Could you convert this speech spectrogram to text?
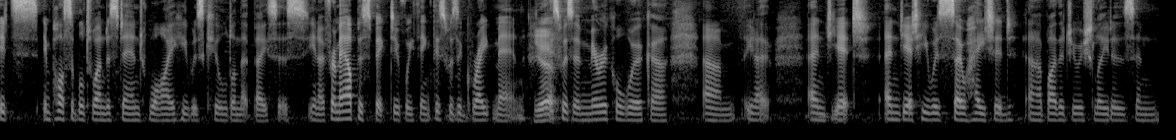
it's impossible to understand why he was killed on that basis. You know, from our perspective, we think this was a great man. Yeah. This was a miracle worker. Um, you know, and yet and yet he was so hated uh, by the Jewish leaders and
